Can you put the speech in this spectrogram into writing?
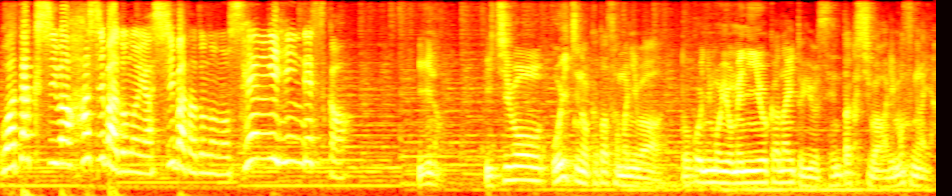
私は羽柴殿や柴田殿の戦利品ですか？いいな。一応お市の方様にはどこにも嫁に行かないという選択肢はありますがや。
